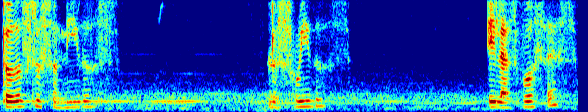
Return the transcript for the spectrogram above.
Todos los sonidos, los ruidos y las voces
